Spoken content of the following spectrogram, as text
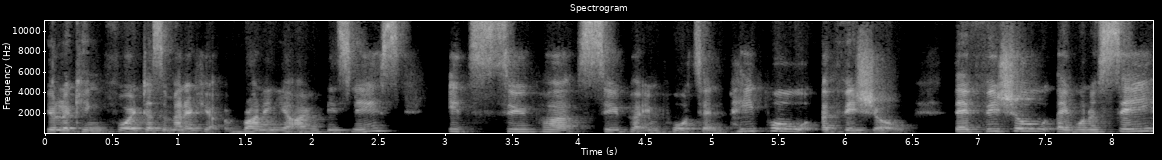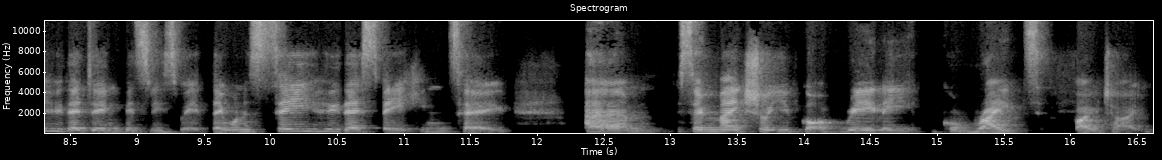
you're looking for, it doesn't matter if you're running your own business. It's super, super important. People are visual. They're visual. They want to see who they're doing business with. They want to see who they're speaking to. Um, so make sure you've got a really great photo.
